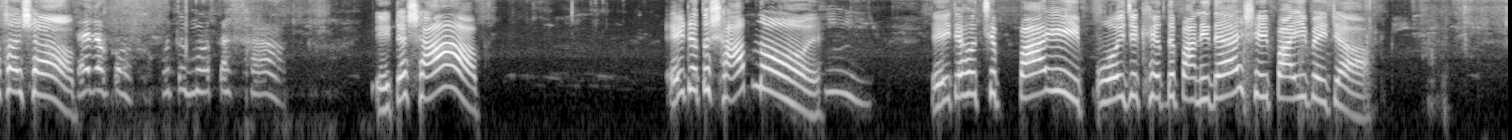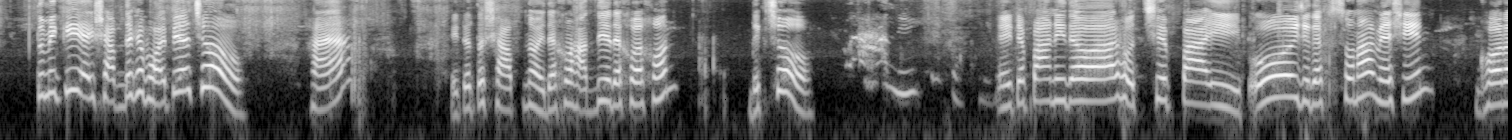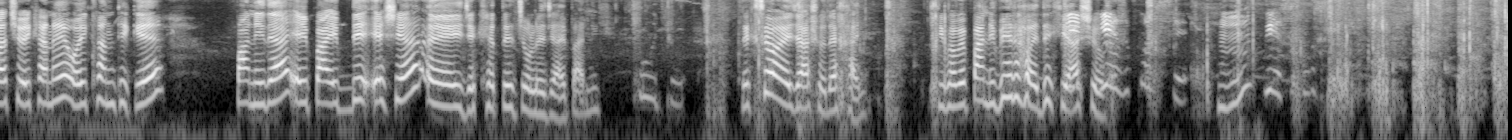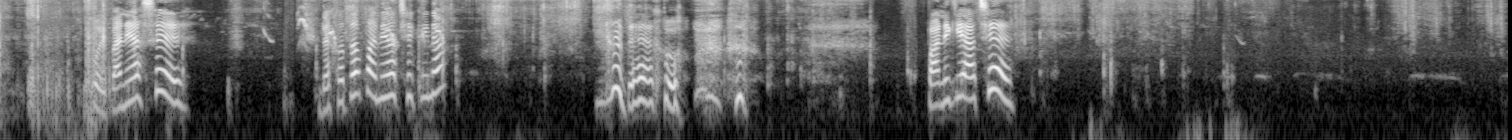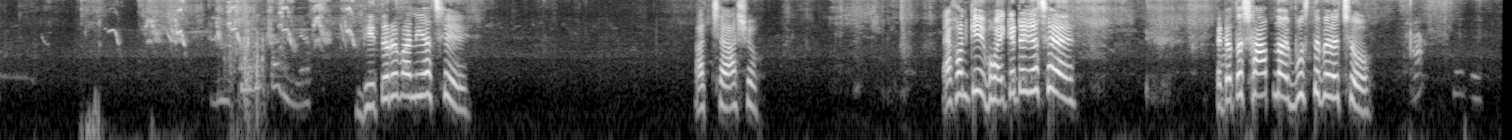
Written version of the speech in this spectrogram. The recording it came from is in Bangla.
কোথায় সাপ? এইটা সাপ? এইটা তো সাপ নয়। এইটা হচ্ছে পাইপ। ওই যে খেতে পানি দেয় সেই পাইপ এইটা। তুমি কি এই সাপ দেখে ভয় পেয়েছ? হ্যাঁ? এটা তো সাপ নয়। দেখো হাত দিয়ে দেখো এখন। দেখছ? এইটা পানি দেওয়ার হচ্ছে পাইপ। ওই যে দেখছ না মেশিন? ঘর আছে ওইখানে, ওইখান থেকে পানি দেয়, এই পাইপ দিয়ে এসে এই যে খেতে চলে যায় পানি। দেখছ? এই যে আসো, দেখাই। কীভাবে পানি বের হয় দেখি, আসো। হুম? কই, পানি আছে? দেখো তো, পানি আছে কিনা? দেখো। পানি কি আছে? ভিতরে পানি আছে? আচ্ছা আসো। এখন কি, ভয় কেটে গেছে? এটা তো সাপ নয়, বুঝতে পেরেছ?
